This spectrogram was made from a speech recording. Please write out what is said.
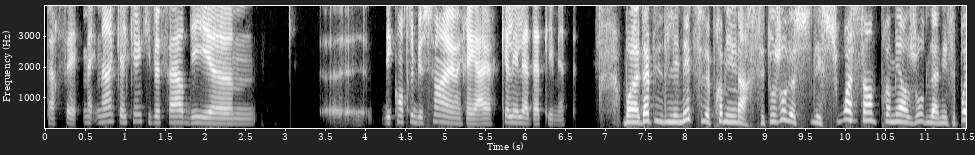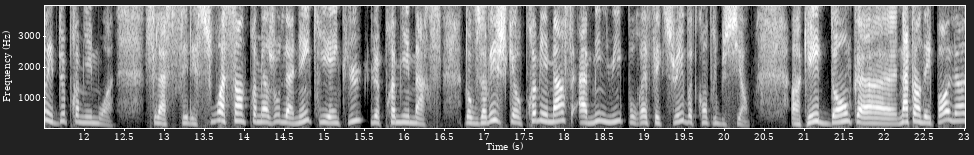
Parfait. Maintenant, quelqu'un qui veut faire des, des contributions à un REER, e quelle est la date limite? Bon, la date limite, c'est le 1er mars. C'est toujours les 60 premiers jours de l'année. Ce n'est pas les deux premiers mois. C'est les 60 premiers jours de l'année qui incluent le 1er mars. Donc, vous avez jusqu'au 1er mars à minuit pour effectuer votre contribution. OK? Donc, euh, n'attendez pas. Là,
